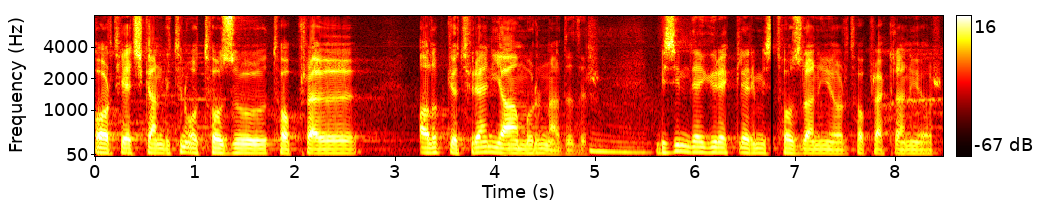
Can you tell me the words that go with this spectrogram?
ortaya çıkan bütün o tozu, toprağı alıp götüren yağmurun adıdır. Bizim de yüreklerimiz tozlanıyor, topraklanıyor.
